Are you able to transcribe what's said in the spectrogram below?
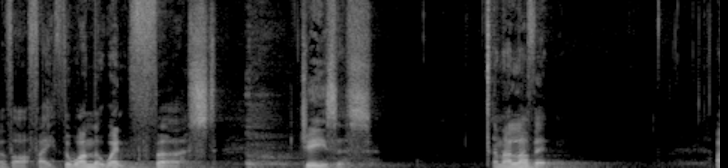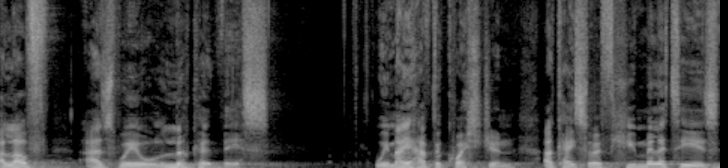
of our faith, the one that went first, Jesus. And I love it. I love as we'll look at this, we may have the question okay, so if humility is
